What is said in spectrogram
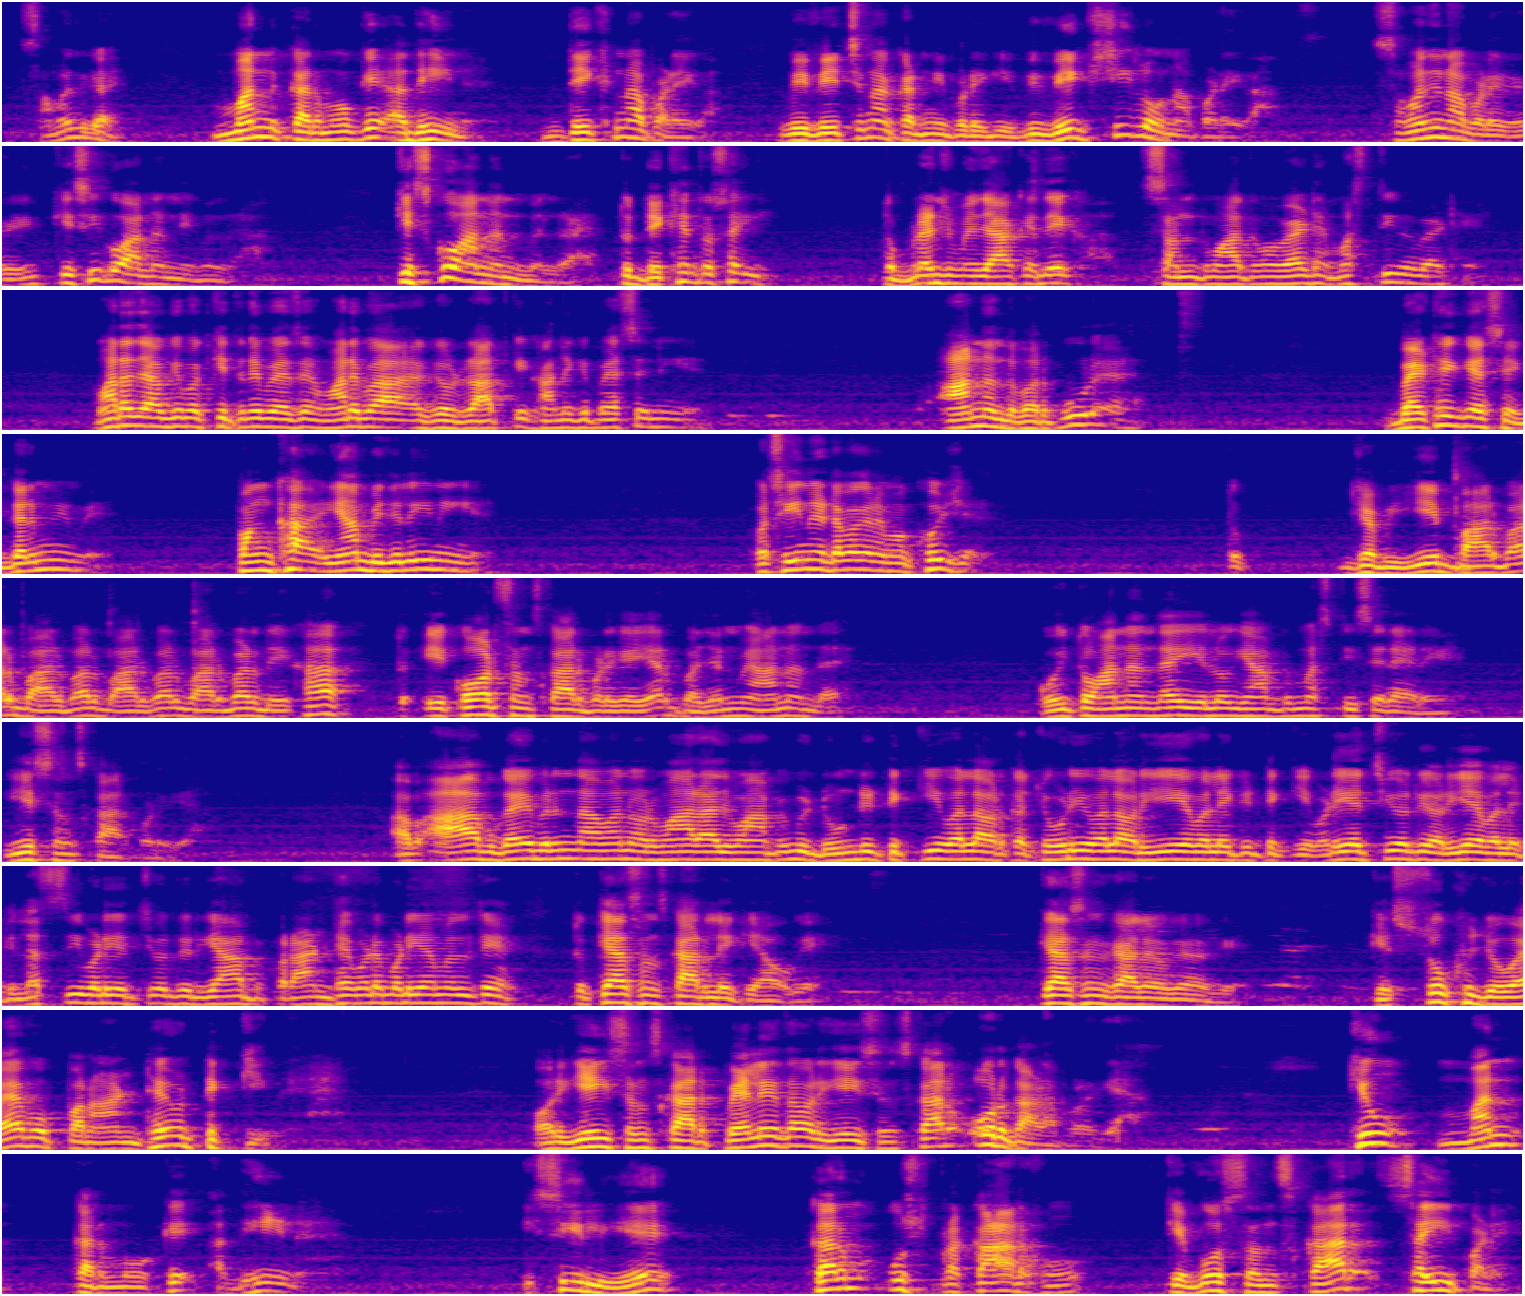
समझ गए? मन कर्मों के अधीन है, देखना पड़ेगा, विवेचना करनी पड़ेगी, विवेकशील होना पड़ेगा, समझना पड़ेगा किसी को आनंद नहीं मिल रहा। किसको आनंद मिल रहा है? तो देखें तो सही तो ब्रज में जाके देखा, संत महात्मा बैठे, मस्ती में बैठे महाराज आपके पास कितने पैसे? हमारे पास रात के खाने के पैसे नहीं है। आनंद भरपूर है। बैठे कैसे? गर्मी में। पंखा, यहाँ बिजली नहीं है। पसीने टपक रहे खुश है। तो जब ये बार बार बार बार बार बार बार बार देखा तो एक और संस्कार बढ़ गया, यार, भजन में आनंद है। कोई तो आनंद है, ये लोग यहाँ पे मस्ती से रह रहे हैं। ये संस्कार पड़ गया। अब आप गए वृंदावन और महाराज वहाँ पे भी ढूंढी टिक्की वाला और कचौड़ी वाला और ये वाले की टिक्की बड़ी अच्छी होती है और ये वाले की लस्सी बड़ी अच्छी होती है यहाँ पे परांठे बड़े बढ़िया मिलते हैं। तो क्या संस्कार लेके आओगे? क्या संस्कार लेके कि सुख जो है वो परांठे और टिक्की में है। और यही संस्कार पहले था और यही संस्कार और गाढ़ा पड़ गया। क्यों? मन कर्मों के अधीन है। इसीलिए कर्म उस प्रकार हो कि वो संस्कार सही पड़े।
